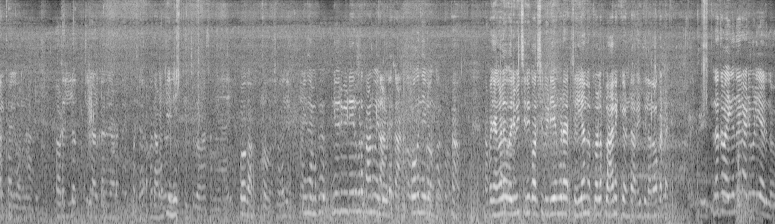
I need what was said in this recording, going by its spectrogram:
ആൾക്കാർ വന്നു. അവിടെ എല്ലാം ഒത്തിരി ആൾക്കാർ അവിടെ നിൽപ്പുണ്ട്. അപ്പൊ നമുക്ക് ഇനി പോകാം. ഇനി നമുക്ക് ഇനി ഒരു വീഡിയോയിലും കൂടെ കാണുമല്ലോ ഇവിടെ പോകുന്നതിന് മുമ്പ്. ആ. അപ്പൊ ഞങ്ങൾ ഒരുമിച്ച് ഇനി കുറച്ച് വീഡിയോയും കൂടെ ചെയ്യാന്നൊക്കെ ഉള്ള പ്ലാനൊക്കെ ഉണ്ട്. അറിയത്തില്ല. നോക്കട്ടെ. ഇന്നത്തെ വൈകുന്നേരം അടിപൊളിയായിരുന്നു.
